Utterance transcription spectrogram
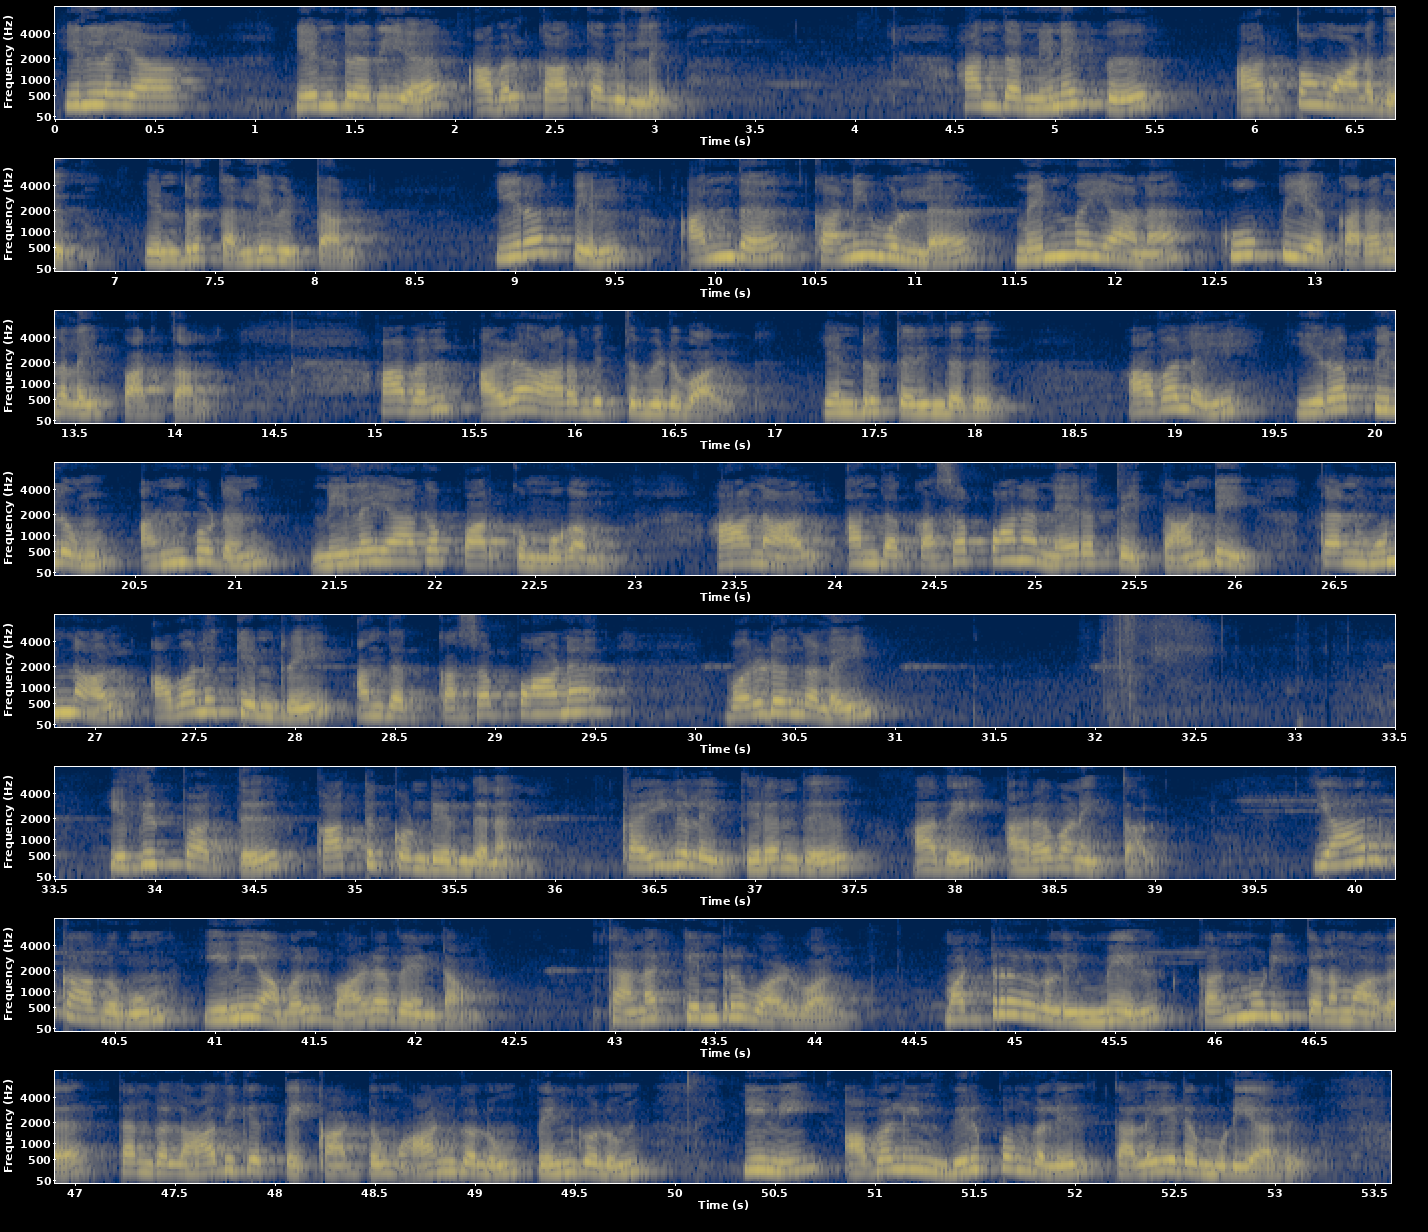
இல்லையா? என்றறிய அவள் காக்கவில்லை. அந்த நினைப்பு அற்பமானது என்று தள்ளிவிட்டாள். இறப்பில் அந்த கனிவுள்ள மென்மையான கூப்பிய கரங்களை பார்த்தாள். அவள் அழ ஆரம்பித்து விடுவாள் என்று தெரிந்தது. அவளை இறப்பிலும் அன்புடன் நிலையாக பார்க்கும் முகம் ஆனால் அந்த கசப்பான நேரத்தை தாண்டி தன் முன்னால் அவளுக்கென்றே அந்த கசப்பான வருடங்களை எதிர்பார்த்து காத்து கொண்டிருந்தன. கைகளை திறந்து அதை அரவணைத்தாள். யாருக்காகவும் இனி அவள் வாழ வேண்டாம். தனக்கென்று வாழ்வாள். மற்றவர்களின் மேல் கண்மூடித்தனமாக தங்கள் ஆதிக்கத்தை காட்டும் ஆண்களும் பெண்களும் இனி அவளின் விருப்பங்களில் தலையிட முடியாது.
